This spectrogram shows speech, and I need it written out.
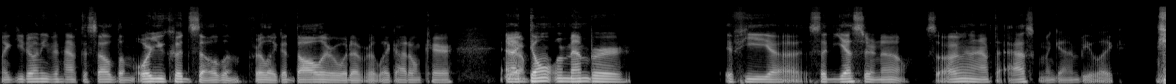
Like you don't even have to sell them or you could sell them for like a dollar or whatever. Like I don't care." And Yeah. I don't remember if he uh said yes or no. So I'm going to have to ask him again and be like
